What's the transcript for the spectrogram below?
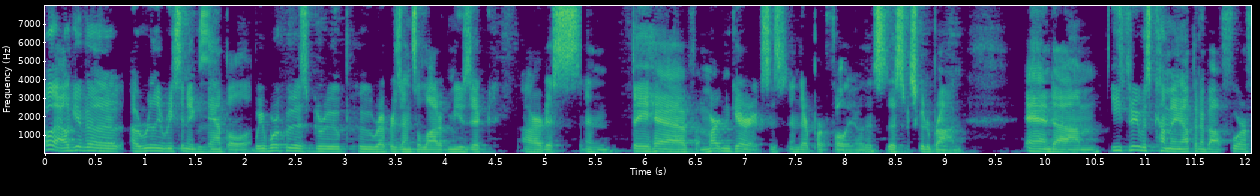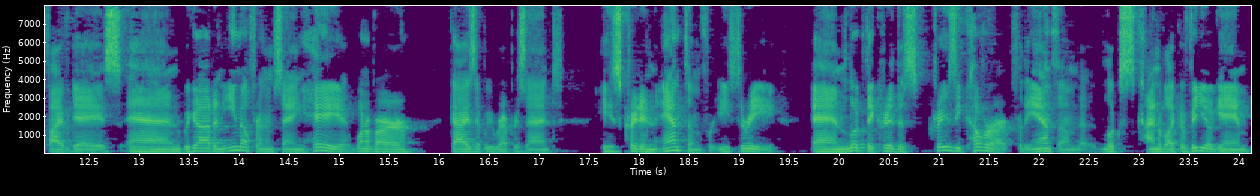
Oh, I'll give a, a really recent example. We work with this group who represents a lot of music artists, and they have Martin Garrix is in their portfolio. That's this Scooter Braun. And um, E3 was coming up in about four or five days, and we got an email from them saying, "Hey, one of our guys that we represent, he's created an anthem for E3, and look, they created this crazy cover art for the anthem that looks kind of like a video game.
